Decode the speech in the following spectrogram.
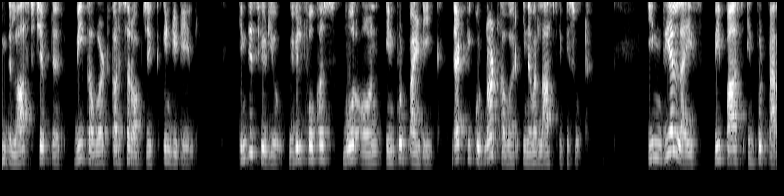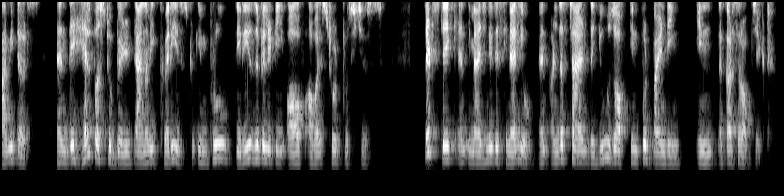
In the last chapter, we covered cursor object in detail. In this video, we will focus more on input binding that we could not cover in our last episode. In real life, we pass input parameters and they help us to build dynamic queries to improve the reusability of our stored procedures. Let's take an imaginary scenario and understand the use of input binding in the cursor object.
